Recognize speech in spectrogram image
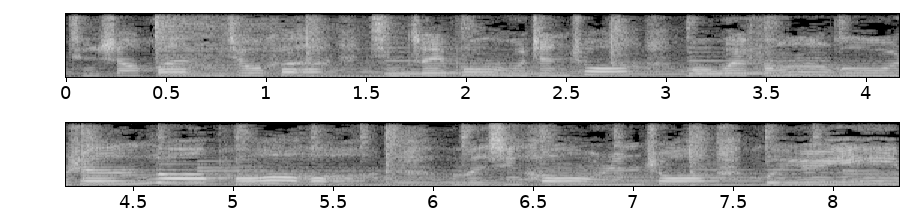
青山换酒喝，心醉不斟酌，莫为风故人落魄。问心后人酌，回语一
